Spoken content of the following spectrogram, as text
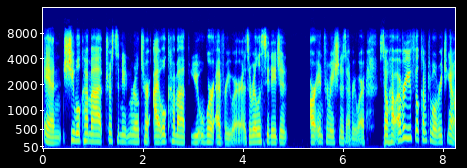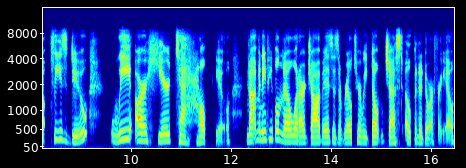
and she will come up, Trista Newton Realtor, I will come up. You we're everywhere. As a real estate agent, our information is everywhere. So however you feel comfortable reaching out, please do. We are here to help you. Not many people know what our job is as a realtor. We don't just open a door for you.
